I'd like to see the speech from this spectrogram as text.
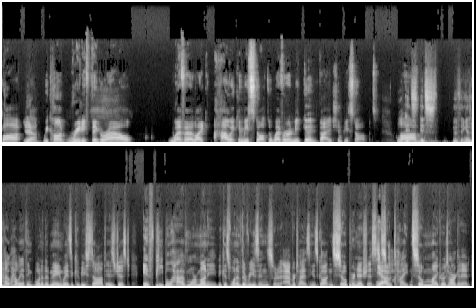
but Yeah. we can't really figure out whether like how it can be stopped or whether it would be good that it should be stopped. Well, Um, it's it's the thing is how, how I think one of the main ways it could be stopped is just if people have more money because one of the reasons sort of advertising has gotten so pernicious and Yeah. so tight and so micro targeted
